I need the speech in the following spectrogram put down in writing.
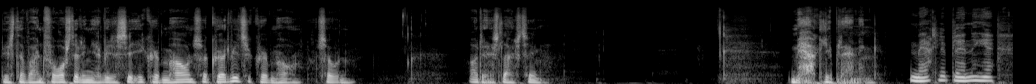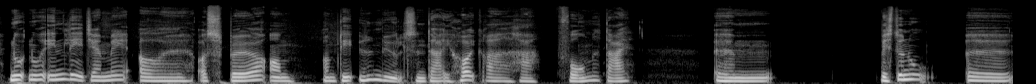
Hvis der var en forestilling, jeg ville se i København, så kørte vi til København og så den. Og den slags ting. Mærkelig blanding. Mærkelig blanding ja. Nu, nu indledte jeg med at, øh, at spørge om, om det er ydmygelsen, der i høj grad har formet dig. Øhm, hvis du nu, øh,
